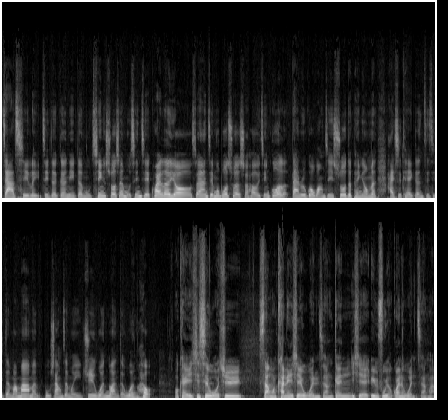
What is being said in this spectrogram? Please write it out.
假期里，记得跟你的母亲说声母亲节快乐哟。虽然节目播出的时候已经过了，但如果忘记说的朋友们，还是可以跟自己的妈妈们补上这么一句温暖的问候。OK，其实我去上网看了一些文章，跟一些孕妇有关的文章啦。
